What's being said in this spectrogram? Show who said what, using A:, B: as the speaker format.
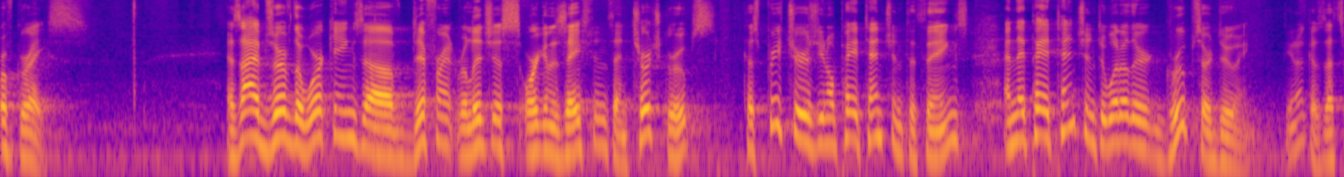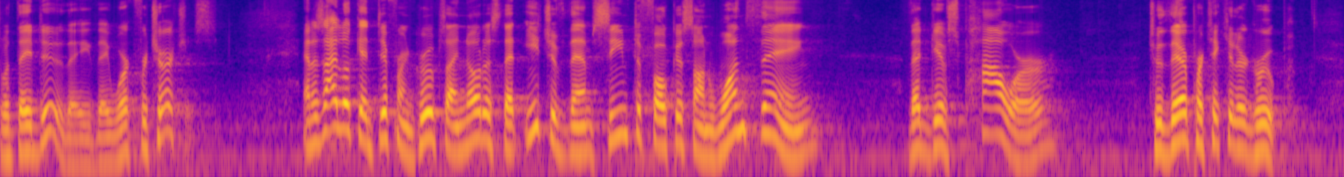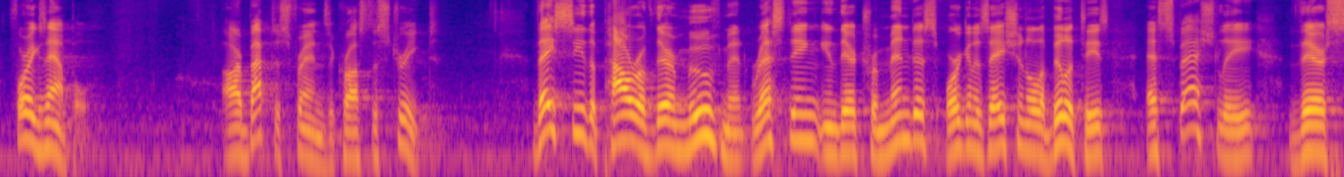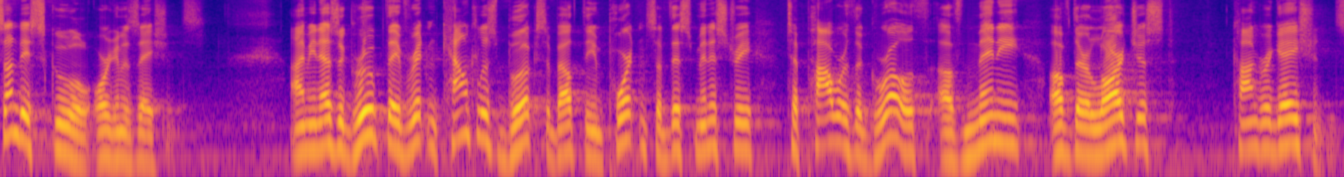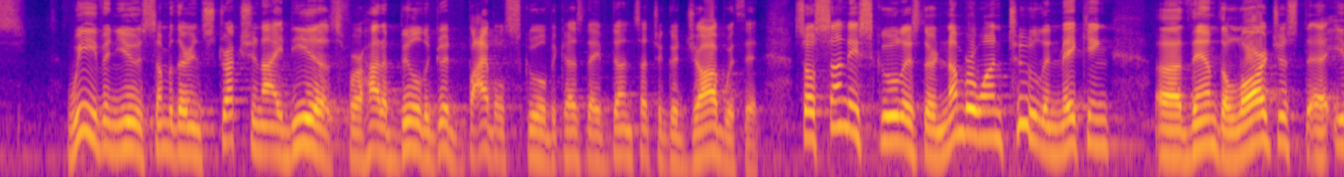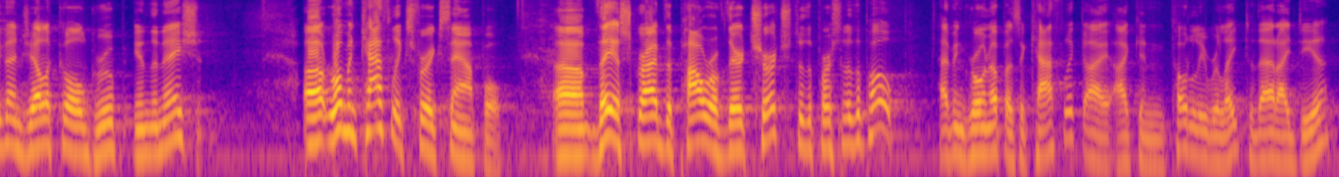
A: of grace. As I observe the workings of different religious organizations and church groups, because preachers you know, pay attention to things and they pay attention to what other groups are doing, you know, because that's what they do, they, they work for churches. And as I look at different groups, I notice that each of them seem to focus on one thing that gives power to their particular group. For example, our Baptist friends across the street. They see the power of their movement resting in their tremendous organizational abilities, especially their Sunday school organizations. I mean, as a group, they've written countless books about the importance of this ministry to power the growth of many of their largest congregations. We even use some of their instruction ideas for how to build a good Bible school because they've done such a good job with it. So Sunday school is their number one tool in making uh, them the largest uh, evangelical group in the nation. Uh, Roman Catholics, for example, uh, they ascribe the power of their church to the person of the Pope. Having grown up as a Catholic, I, I can totally relate to that idea.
